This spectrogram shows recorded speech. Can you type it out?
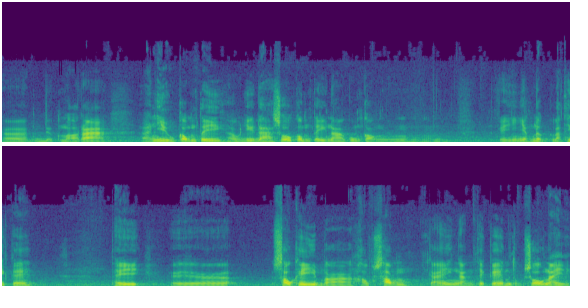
ờ, được mở ra à, nhiều công ty hầu như đa số công ty nào cũng còn cái nhân lực là thiết kế thì ờ, sau khi mà học xong cái ngành thiết kế mỹ thuật số này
